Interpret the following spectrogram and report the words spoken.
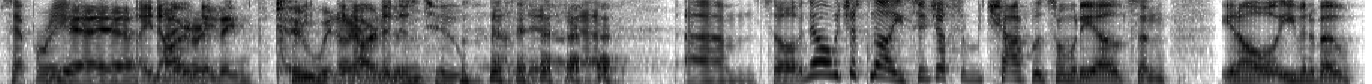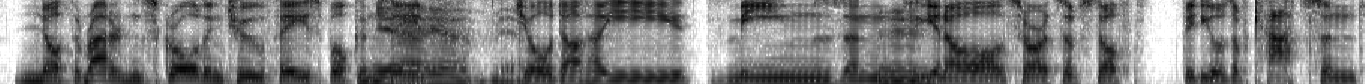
separation. Yeah, yeah. In Ireland, two in, in Ireland is isn't two. That's it. Yeah. Um, so no, it's just nice to just chat with somebody else, and you know, even about nothing, rather than scrolling through Facebook and Yeah, seeing yeah, yeah. Joe.ie memes and Mm. you know all sorts of stuff, videos of cats and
